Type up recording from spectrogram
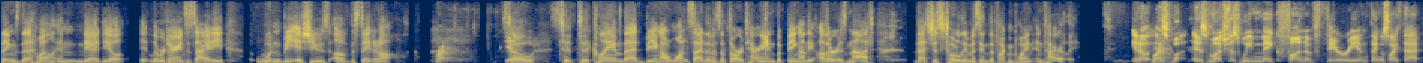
things that, well, in the ideal libertarian society, wouldn't be issues of the state at all. Right. Yeah. So to to claim that being on one side of them is authoritarian, but being on the other is not, that's just totally missing the fucking point entirely. You know, Right. as, mu- as much as we make fun of theory and things like that,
